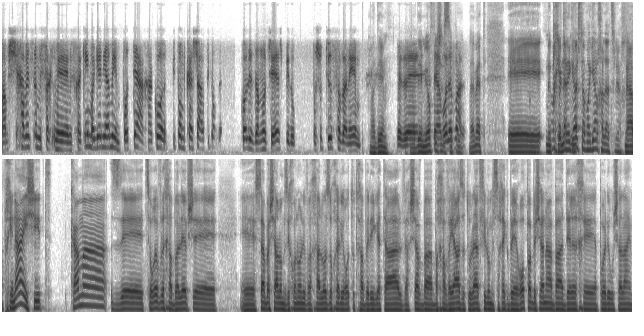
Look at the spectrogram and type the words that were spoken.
ממשיך 15 משחק, משחקים, מגן ימין, פותח, הכל, פתאום קשר, פתאום... כל הזדמנות שיש, פתאום, פשוט תהיו סבלניים. מדהים, וזה, מדהים, יופי של סיפור, באמת. אה, מבחינה... ריגשת, מגיע לך להצליח. מהבחינה האישית, כמה זה צורב לך בלב ש... אה, סבא שלום, זיכרונו לברכה, לא זוכה לראות אותך בליגת העל, ועכשיו בחוויה הזאת אולי אפילו משחק באירופה בשנה הבאה דרך אה, הפועל ירושלים.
